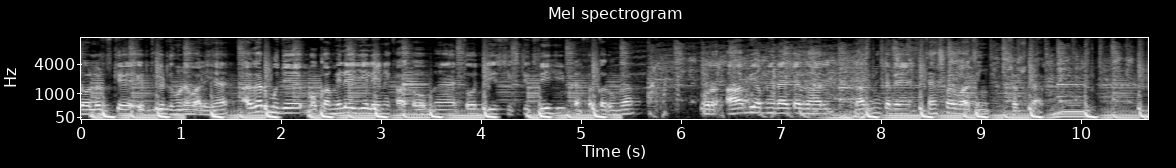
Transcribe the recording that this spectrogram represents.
डॉलर्स के इर्द गिर्द होने वाली है। अगर मुझे मौका मिले ये लेने का तो मैं तो जी सिक्सटी ही प्रेफर करूँगा। और आप भी अपनी राय का इजहार लाजमी करें। थैंक्स फॉर वॉचिंग सब्सक्राइब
